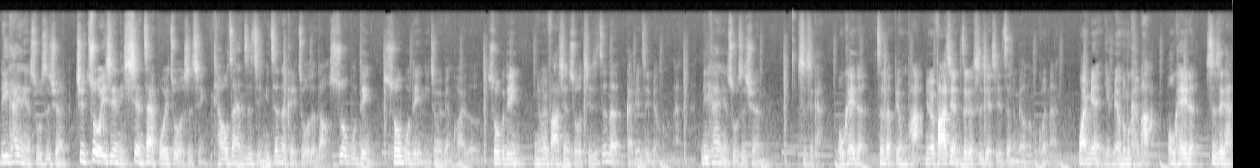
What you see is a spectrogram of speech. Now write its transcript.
离开一点舒适圈，去做一些你现在不会做的事情，挑战自己，你真的可以做得到。说不定，说不定你就会变快乐，说不定你会发现说，其实真的改变自己没有那么难，离开一点舒适圈。试试看，OK 的，真的不用怕，你会发现这个世界其实真的没有那么困难，外面也没有那么可怕，OK 的，试试看，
